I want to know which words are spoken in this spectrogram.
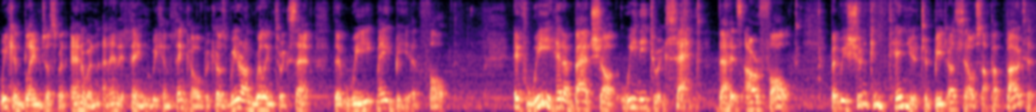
We can blame just about anyone and anything we can think of because we are unwilling to accept that we may be at fault. If we hit a bad shot, we need to accept that it's our fault. But we shouldn't continue to beat ourselves up about it.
